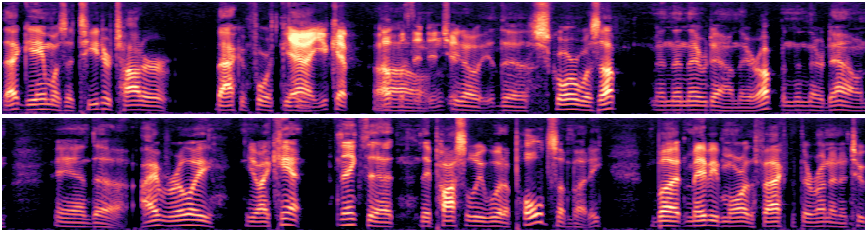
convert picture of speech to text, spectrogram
That game was a teeter-totter, back and forth game. Yeah, you kept up with Um, it, didn't you? You know, the score was up and then they were down. They were up and then they're down. And uh, I really, you know, I can't think that they possibly would have pulled somebody, but maybe more the fact that they're running a two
